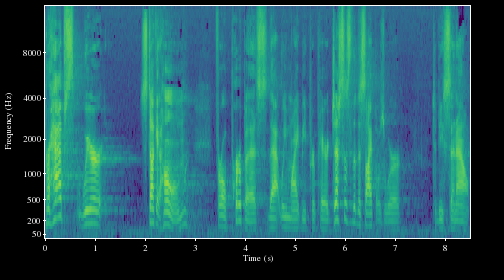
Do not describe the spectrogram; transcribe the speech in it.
perhaps we're stuck at home for a purpose that we might be prepared, just as the disciples were to be sent out.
